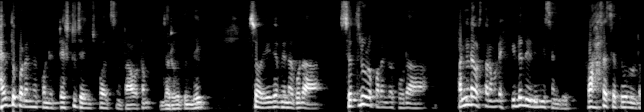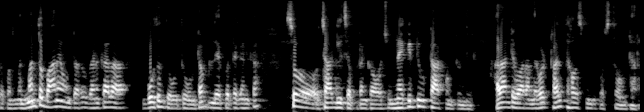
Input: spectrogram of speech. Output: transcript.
హెల్త్ పరంగా కొన్ని టెస్ట్ చేయించుకోవాల్సిన రావటం జరుగుతుంది. సో ఏదేమైనా కూడా శత్రువుల పరంగా కూడా పన్నెండవ స్థానం అంటే హిడెన్ ఎనిమీస్ అండి. రహస్య శత్రువులు ఉంటారు కొంతమంది. మనతో బాగానే ఉంటారు. వెనకాల గోతులు తవ్వుతూ ఉంటాం. లేకపోతే కనుక సో చాడీలు చెప్పడం కావచ్చు నెగిటివ్ టాక్ ఉంటుంది. అలాంటి వారందరూ కూడా ట్వెల్త్ హౌస్ కిందకి వస్తూ ఉంటారు.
